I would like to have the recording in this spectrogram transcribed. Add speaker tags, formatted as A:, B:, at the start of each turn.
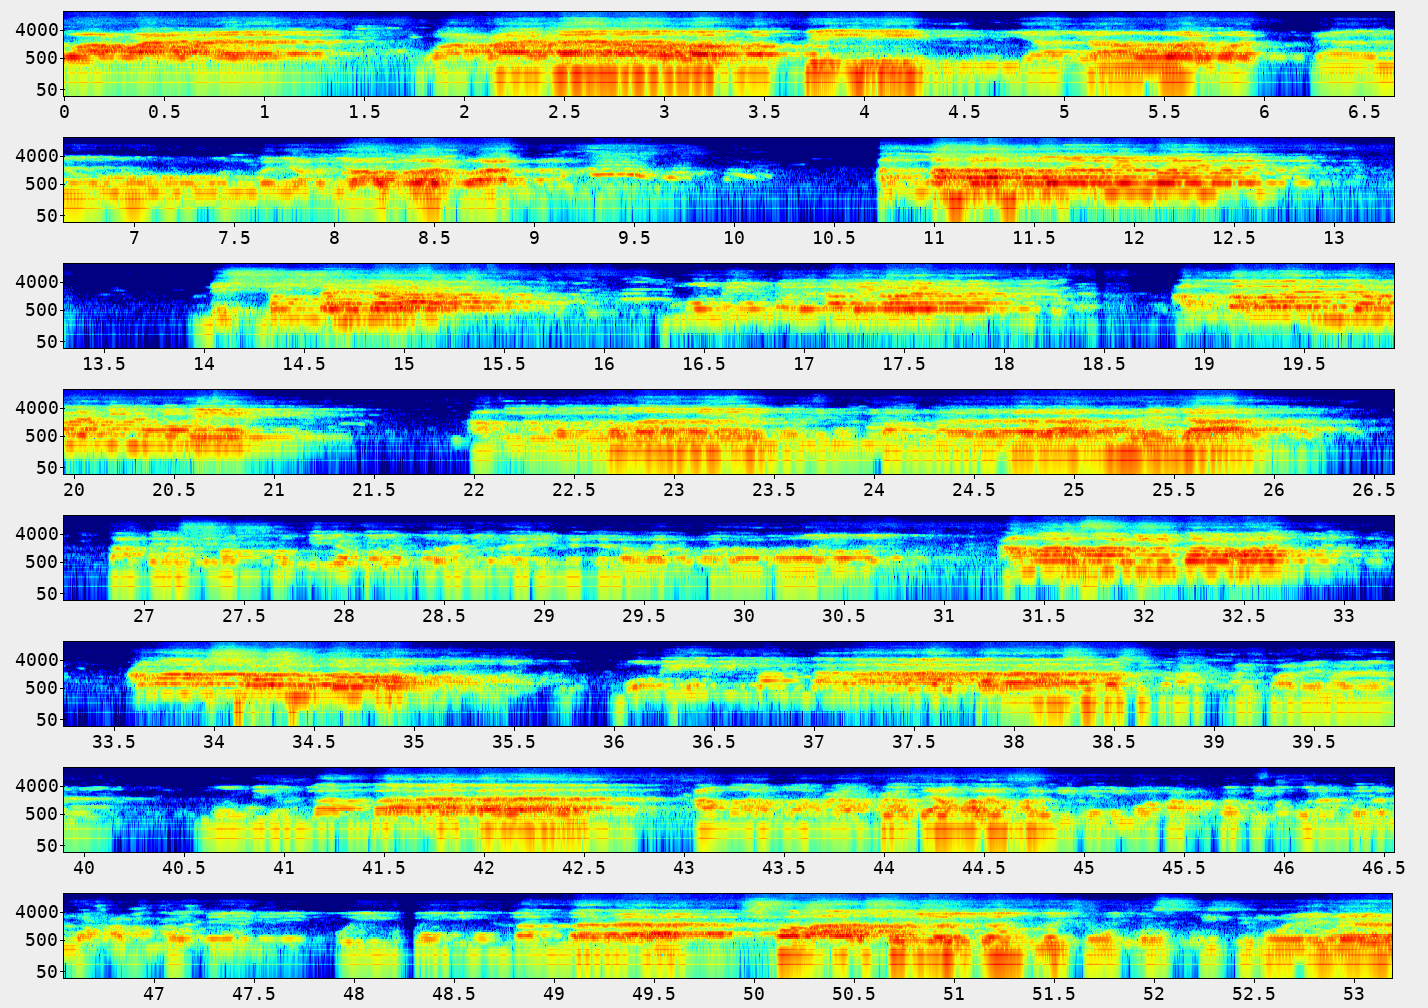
A: وعلى وعلى ربهم يتوكلون الله أكبر আল্লাহ রাব্বুল আলামিন বলেন নিঃসন্দেহে যারা মুমিন বলে দাবি করে আল্লাহ বলেন যারা নাকি মুমিন আমি রব্বুল আলামিনের মুমিন বান্দারা যারা হয়ে যায় সম্পর্কে যখন কোরআন কারীমে তেলাওয়াত করা হয়, আমার জিকির করা হয়, আমার স্মরণ করা হয়, মুমিন বান্দারা আর তারা আশেপাশে থাকতে পারে না। মুমিন বান্দারা, তারা আমার মহাব্বতে, আমার জিকিরের মহাব্বতে, কোরআনের মহাব্বতে, ওই মুমিন বান্দারা সরাসরি ওই মজলিসে উপস্থিত হয়ে যায়।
